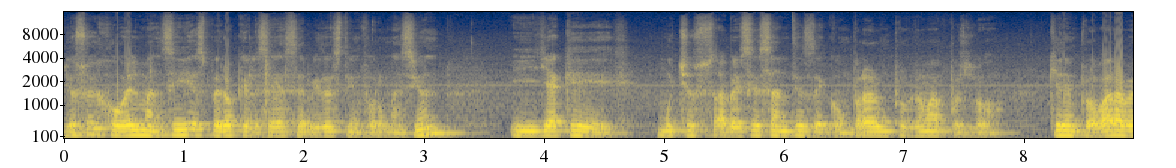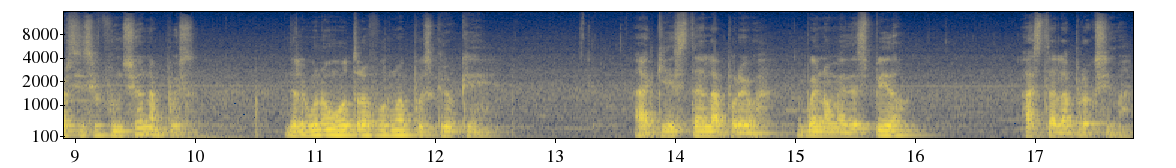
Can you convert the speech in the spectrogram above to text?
Yo soy Joel Mancilla, espero que les haya servido esta información. Y ya que muchos a veces antes de comprar un programa pues lo quieren probar a ver si se funciona, pues de alguna u otra forma pues creo que aquí está la prueba. Bueno, me despido. Hasta la próxima.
